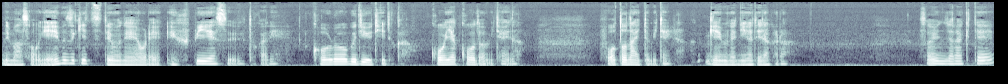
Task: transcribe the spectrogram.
でまあそうゲーム好きっつってもね俺 FPS とかねコールオブデューティーとか荒野行動みたいなフォートナイトみたいなゲームが苦手だから。そういうんじゃなくて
